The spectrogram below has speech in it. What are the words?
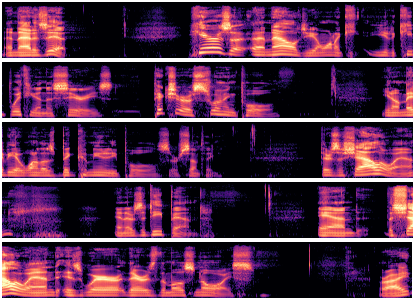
and that is it. Here's an analogy I want you to keep with you in this series. Picture a swimming pool, you know, maybe a, one of those big community pools or something. There's a shallow end and there's a deep end. And the shallow end is where there's the most noise right?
